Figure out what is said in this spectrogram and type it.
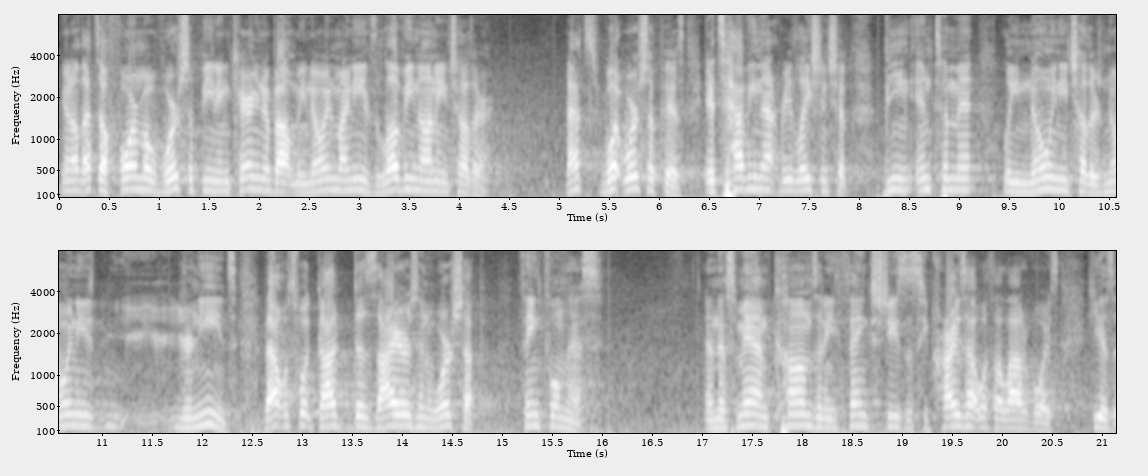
you know, that's a form of worshiping and caring about me, knowing my needs, loving on each other. That's what worship is. It's having that relationship, being intimately knowing each other, knowing your needs. That was what God desires in worship thankfulness. And this man comes and he thanks Jesus. He cries out with a loud voice. He is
